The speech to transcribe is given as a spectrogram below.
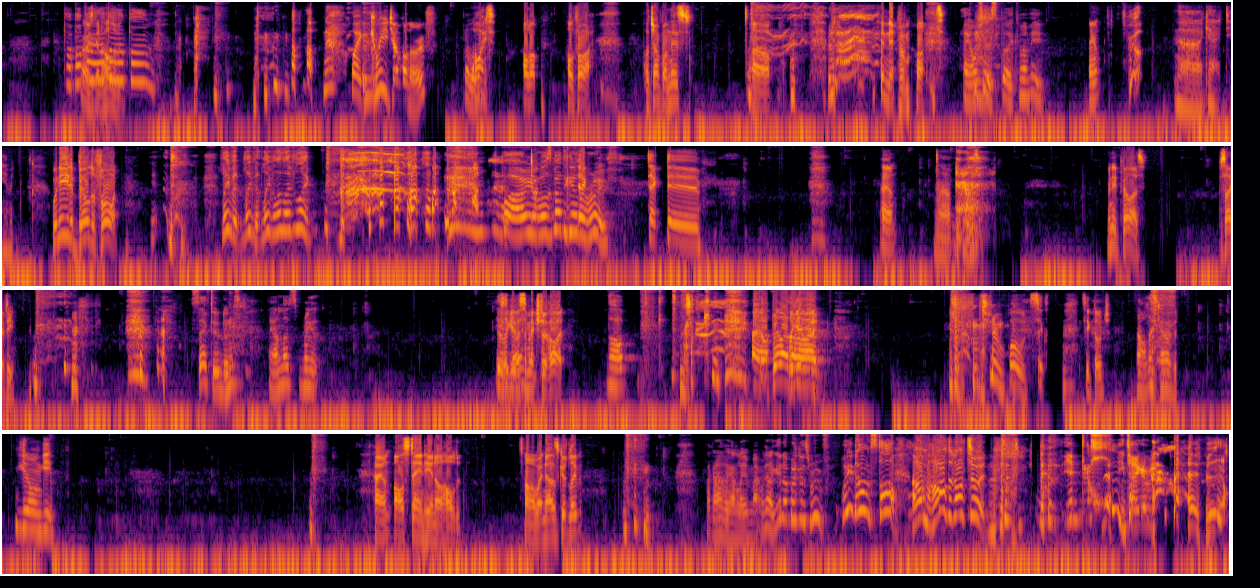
Oh, he's gonna hold Wait, can we jump on the roof? Probably. Oh, wait. Hold up. Hold fire. I'll jump on this. Oh. Never mind. Hang on, what's this? Boy, come over here. Hang on. Nah, god damn it. We need to build a fort. leave it, leave it, leave it, leave it, leave it. Boy, I was about to get on the roof. Detective. Hang on. No. where is it? we need pillows. For safety. Safe to do it. Hang on, let's bring it. This will give us some extra height. No. Fucking the on, pillow look at- Whoa, sick, sick dodge. Oh, let go of it. Get on, get. Hang on, I'll stand here and I'll hold it. Oh, wait, no, it's good, leave it. Fucking hell, we're gonna leave, mate. We're gonna get up on this roof. What are you doing? Stop! I'm holding onto it! you, you taking me.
